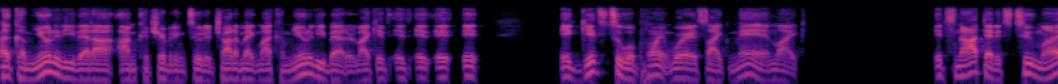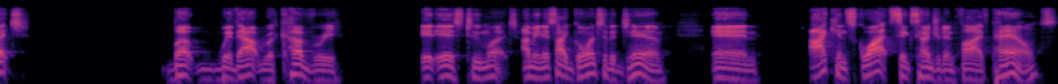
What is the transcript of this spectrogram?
a community that I, am contributing to to try to make my community better. Like it, it, it, it, it, it gets to a point where it's like, man, like it's not that it's too much, but without recovery, it is too much. I mean, it's like going to the gym and I can squat 605 pounds,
